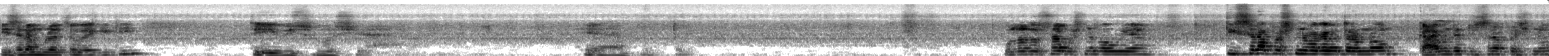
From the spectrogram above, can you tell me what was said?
तिसऱ्या मुलाचं वय किती? तेवीस वर्ष. हे आहे उत्तर. पुन्हा दुसरा प्रश्न पाहूया. तिसरा प्रश्न बघा मित्रांनो. काय म्हणते तिसरा प्रश्न?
